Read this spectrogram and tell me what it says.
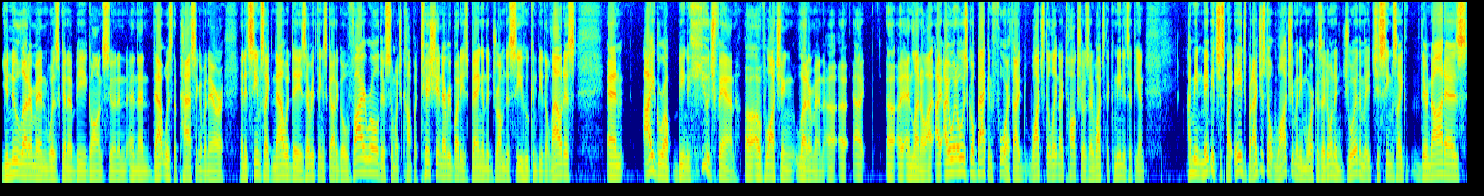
you knew Letterman was going to be gone soon, and, and then that was the passing of an era. And it seems like nowadays everything's got to go viral. There's so much competition. Everybody's banging the drum to see who can be the loudest. And I grew up being a huge fan uh, of watching Letterman. Uh, uh, uh, and Leno. I, I would always go back and forth. I'd watch the late night talk shows. I'd watch the comedians at the end. I mean, maybe it's just my age, but I just don't watch them anymore because I don't enjoy them. It just seems like they're not as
